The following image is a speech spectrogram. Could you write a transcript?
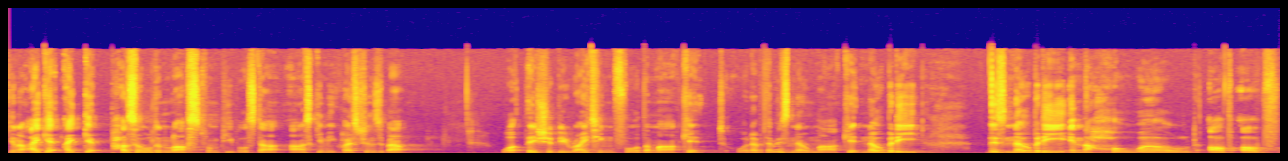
you know, I get, I get puzzled and lost when people start asking me questions about what they should be writing for the market or whatever. There is no market. Nobody, there's nobody in the whole world of, of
